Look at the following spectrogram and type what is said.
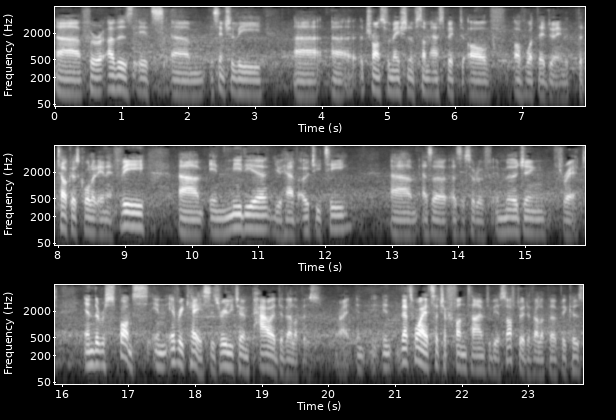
Uh, for others it's um, essentially uh, uh, a transformation of some aspect of, of what they're doing. The, the telcos call it NFV. Um, in media, you have OTT, um, as, a, as a sort of emerging threat. And the response in every case is really to empower developers, right? In, in, that's why it's such a fun time to be a software developer because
